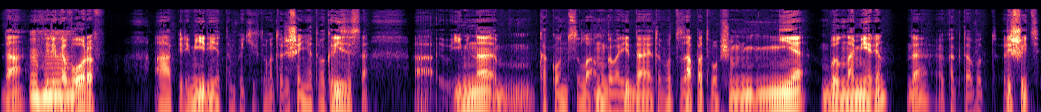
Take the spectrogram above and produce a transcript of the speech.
да, угу. переговоров о перемирии, там, каких-то вот решений этого кризиса. А, именно, как он, он говорит, да, это вот Запад, в общем, не был намерен да, как-то вот решить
